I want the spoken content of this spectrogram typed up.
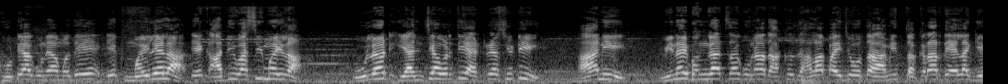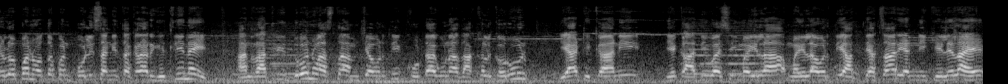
खोट्या गुन्ह्यामध्ये एक महिलेला एक आदिवासी महिला उलट यांच्यावरती ॲट्रॅसिटी आणि विनयभंगाचा गुन्हा दाखल झाला पाहिजे होता. आम्ही तक्रार द्यायला गेलो पण होतो पण पोलिसांनी तक्रार घेतली नाही. आणि रात्री दोन वाजता आमच्यावरती खोटा गुन्हा दाखल करून या ठिकाणी एक आदिवासी महिला महिलावरती अत्याचार यांनी केलेला आहे.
